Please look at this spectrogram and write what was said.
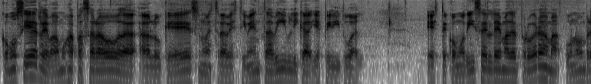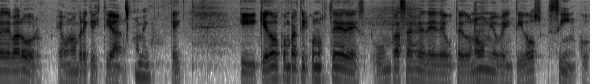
como cierre vamos a pasar ahora a lo que es nuestra vestimenta bíblica y espiritual. Este, como dice el lema del programa, un hombre de valor es un hombre cristiano. Amén. Y quiero compartir con ustedes un pasaje de Deuteronomio 22.5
